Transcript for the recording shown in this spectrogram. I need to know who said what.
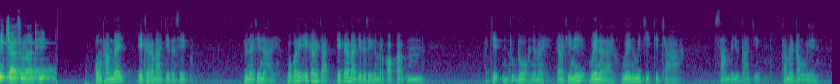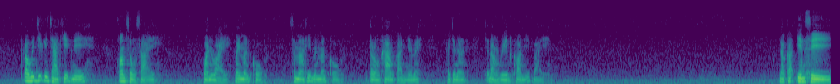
Speaker 1: มิจฉาสมาธิ
Speaker 2: องค์ทำได้เอกกระดาเจตสิกอยู่ในที่ไหนปกติเอกกระดาเอกกระดาเจตสิกเนี่ยประกอบกับจิตทุกดวงใช่ไหมแต่ว่าทีนี้เวนอะไร เวนวิจิกิจฉาสามประยุตตาจิตถ้าไม่ต้องเวนเพราะวิจิกิจฉาจิตนี้ ความสงสัยวันไหวไม่มั่นคง สมาธิมันมั่นคง ตรงข้ามกันใช่ไหมเพราะฉะนั้นจะต้องเวนข้อนี้ไป แล้วก็อินทรีย์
